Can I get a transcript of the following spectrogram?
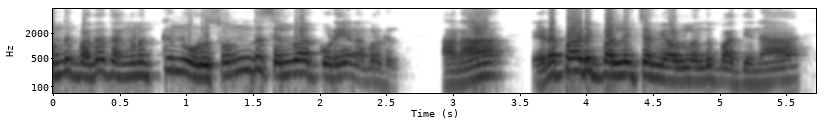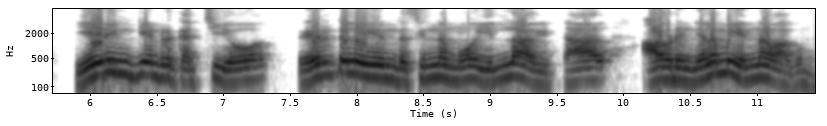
வந்து பார்த்தா தங்களுக்குன்னு ஒரு சொந்த செல்வாக்குடைய நபர்கள். ஆனா எடப்பாடி பழனிசாமி அவர்கள் வந்து பாத்தீங்கன்னா ஏடிஎம்கே என்ற கட்சியோ இரட்டலை என்ற சின்னமோ இல்லாவிட்டால் அவருடைய நிலைமை என்னவாகும்?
